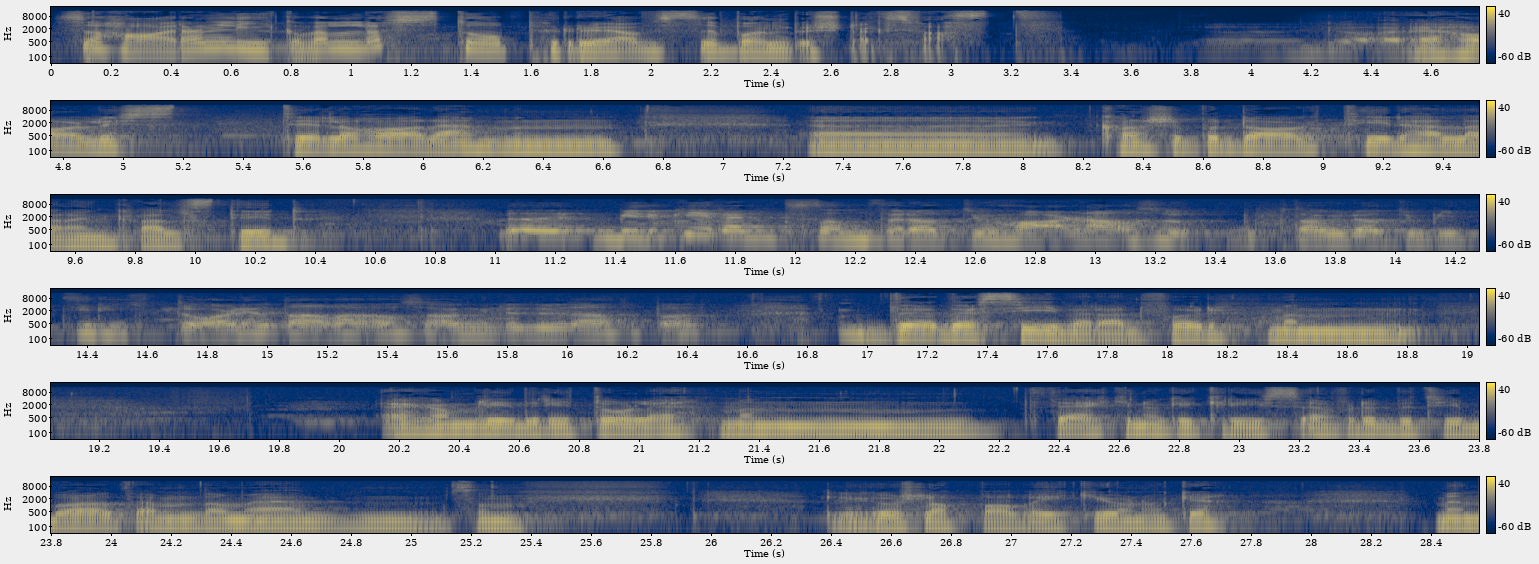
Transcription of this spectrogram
så har han likevel lyst til å prøve seg på en bursdagsfest. Jeg har lyst til å ha det, men øh, kanskje på dagtid heller enn kveldstid. Men Blir du ikke redd sånn for at du har det, og så oppdager du at du blir dritdårlig av det, og så angrer du deg etterpå? Det, det er Siv er redd for, men jeg kan bli dritdårlig. Men det er ikke noe krise, for det betyr bare at de, er sånn Liker å slappe av og ikke gjøre noe. Men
